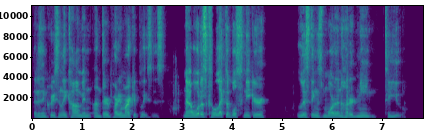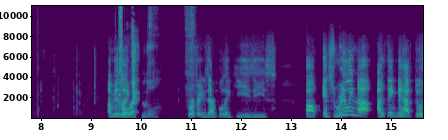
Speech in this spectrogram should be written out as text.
that is increasingly common on third party marketplaces. Now, what does collectible sneaker listings more than 100 mean to you? I mean, like Collectible. perfect example, like Yeezys. Um, it's really not. I think they have to.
